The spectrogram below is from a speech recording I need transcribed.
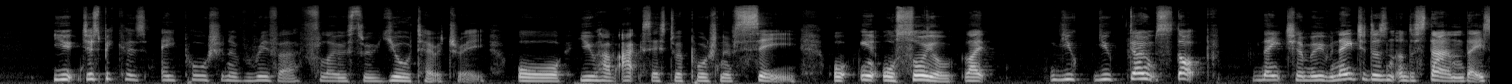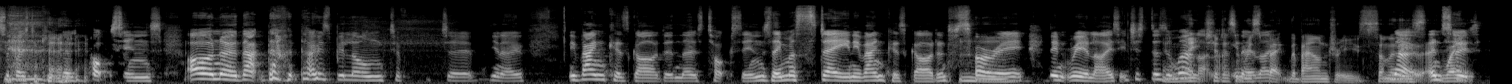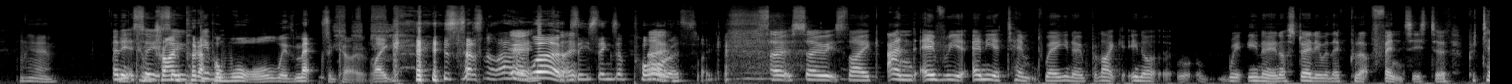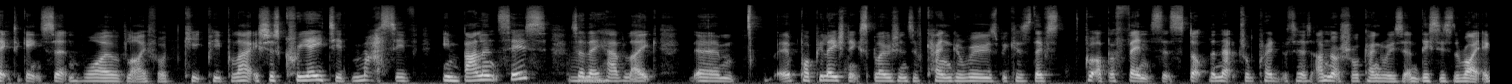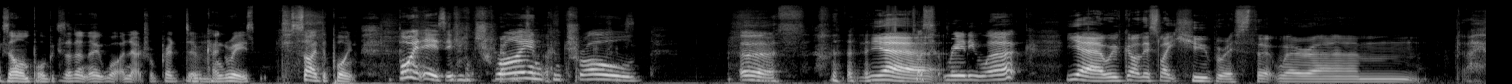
you, just because a portion of river flows through your territory, or you have access to a portion of sea or or soil, like you you don't stop nature moving. Nature doesn't understand that it's supposed to keep those toxins. Oh no, that, that those belong to to you know Ivanka's garden. Those toxins they must stay in Ivanka's garden. Sorry, mm. didn't realise. It just doesn't work. Nature like doesn't you know, respect like, the boundaries. Some of no, these and ways, so yeah. And you it, can so, try so and put given, up a wall with Mexico. Like that's not how yeah, it works. Like, These things are porous. No. Like so, so it's like, and every any attempt where you know, like you know, you know, in Australia where they've put up fences to protect against certain wildlife or keep people out, it's just created massive imbalances. So mm. they have like um, population explosions of kangaroos because they've put up a fence that stopped the natural predators. I'm not sure kangaroos, and this is the right example because I don't know what a natural predator mm. kangaroo is. Beside the point. The point is, if you try and control Earth, yeah, does it really work? Yeah, we've got this like hubris that we're. um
